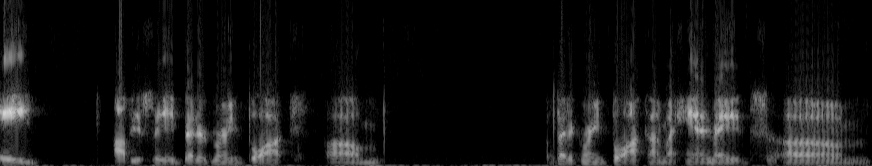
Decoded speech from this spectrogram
a obviously a better grain block, um, a better grain block on my handmades. Um,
